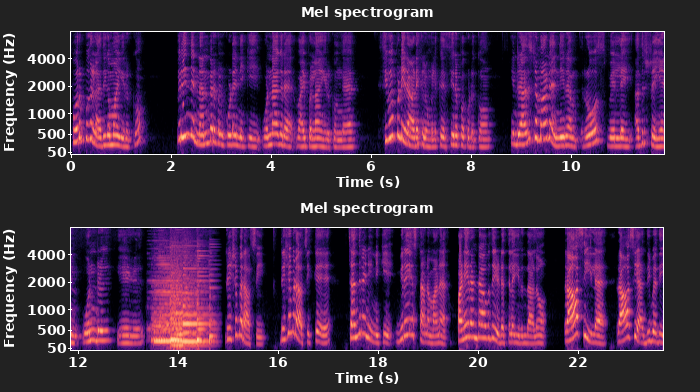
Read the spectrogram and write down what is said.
பொறுப்புகள் அதிகமாக இருக்கும். பிரிந்த நண்பர்கள் கூட இன்னைக்கு ஒன்றாகிற வாய்ப்பெல்லாம் இருக்குங்க. சிவப்பு நிற ஆடைகள் உங்களுக்கு சிறப்பை கொடுக்கும். இன்று அதிர்ஷ்டமான நிறம் ரோஸ் வெள்ளை அதிர்ஷ்ட எண் ஒன்று ஏழு. ரிஷபராசி. ரிஷபராசிக்கு சந்திரன் இன்னைக்கு விரயஸ்தானமான பனிரெண்டாவது இடத்துல இருந்தாலும் ராசியில ராசி அதிபதி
